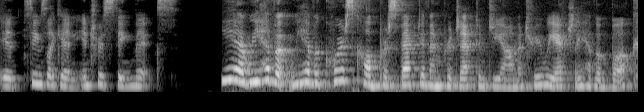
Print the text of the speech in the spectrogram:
it seems like an interesting mix. Yeah, we have a we have a course called Perspective and Projective Geometry. We actually have a book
